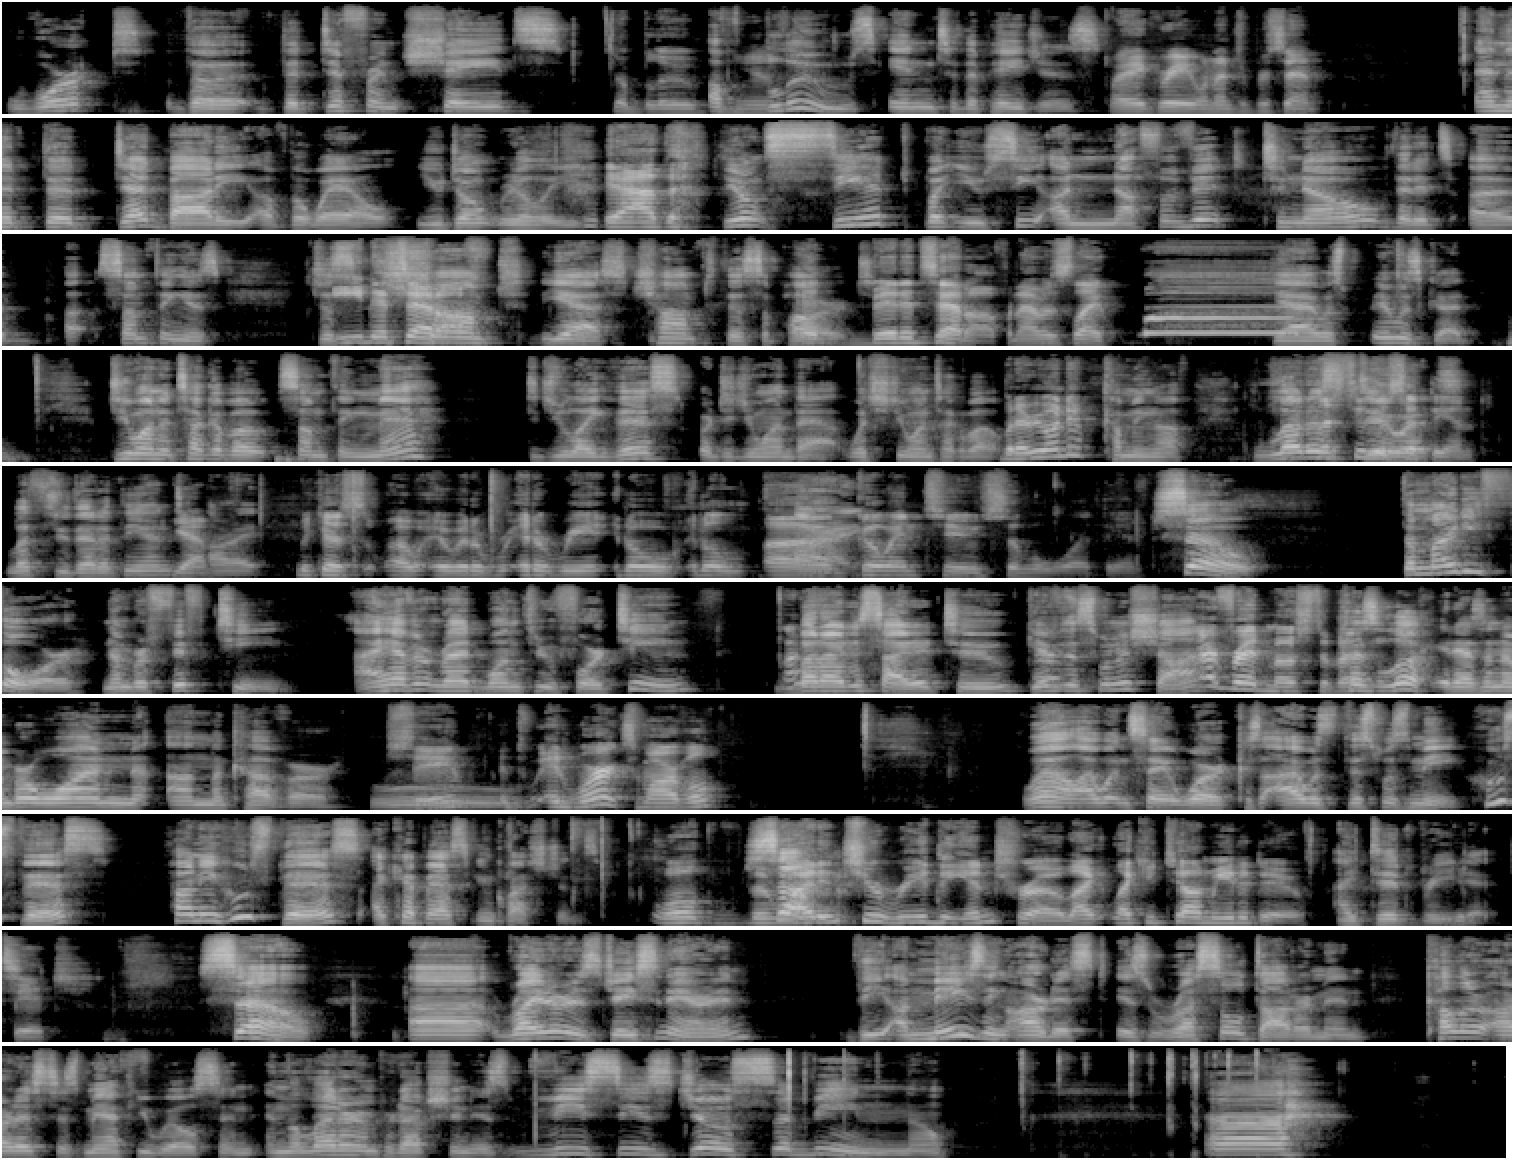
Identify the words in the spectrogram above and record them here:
worked the the different shades the blue of yeah. blues into the pages. I agree, one hundred percent. And the the dead body of the whale, you don't really Yeah, the, you don't see it, but you see enough of it to know that it's uh, uh something is just Eating its head off. chomped. Yes, chomped this apart. it bit its head off, and I was like, "What?" Yeah, it was it was good. Do you want to talk about something meh? Did you like this or did you want that? Which do you want to talk about? Whatever you want to do, coming up. Let us Let's do this it. at the end. Let's do that at the end. Yeah. All right. because uh, it, it'll it'll re- it'll it'll uh, right. go into Civil War at the end. So, the Mighty Thor number fifteen. I haven't read one through fourteen, but I decided to give this one a shot I've read most of it. because look, it has a number one on the cover. See, it, it works, Marvel. Well, I wouldn't say it worked because I was. This was me. Who's this, honey? Who's this? I kept asking questions. Well, then So- why didn't you read the intro like like you tell me to do? I did read you it. bitch. So, uh, writer is Jason Aaron. The amazing artist is Russell Dauterman. Color artist is Matthew Wilson. And the letter in production is VC's Joe Sabino. Uh,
